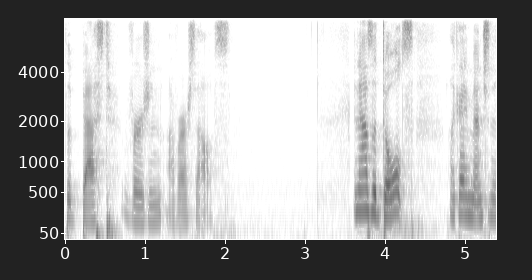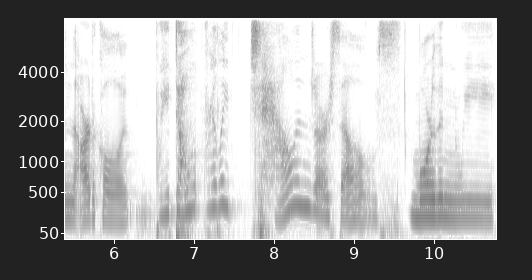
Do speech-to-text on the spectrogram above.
the best version of ourselves. And as adults, like I mentioned in the article, we don't really challenge ourselves more than we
